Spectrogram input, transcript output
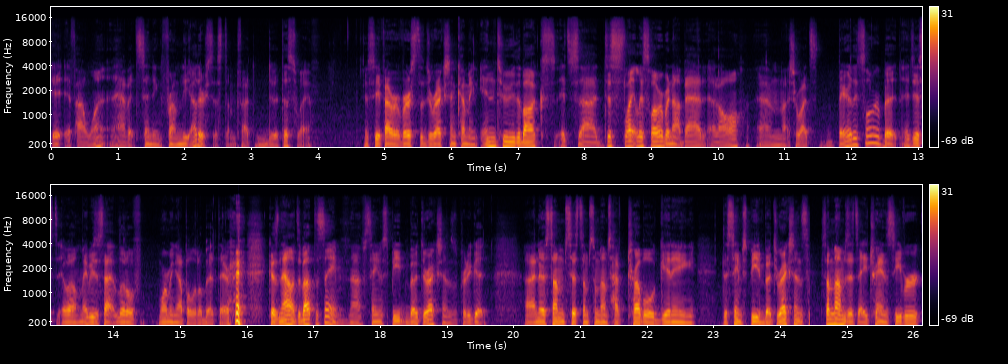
it if I want and have it sending from the other system if I do it this way. Let's see if I reverse the direction coming into the box. It's uh, just slightly slower, but not bad at all. I'm not sure why it's barely slower, but it just, well, maybe just that little warming up a little bit there because now it's about the same. Now, same speed in both directions is pretty good. Uh, I know some systems sometimes have trouble getting the same speed in both directions. Sometimes it's a transceiver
